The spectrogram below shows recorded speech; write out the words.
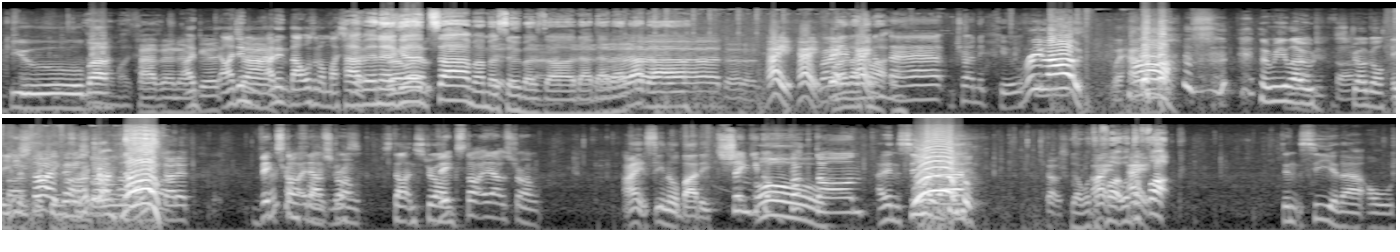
Oh Cuba. my god. Having a I, good I didn't time. I didn't that wasn't on my script. Having a good time. I'm a superstar. Da, da, da, da, da. Hey, hey, Right, Vic, back hey. on. nah, trying to kill. Reload! We're having the reload struggle. Ethan He started, freaking then he started. No! Started. Vic Let's try and started out flank strong. this. Starting strong. Vic started out strong. I ain't seen nobody. Shame you got Oh. fucked on. I didn't see you there. Yo, what the Hey, fuck? What hey. the fuck? Didn't see you there, old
